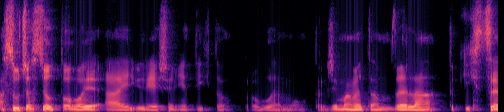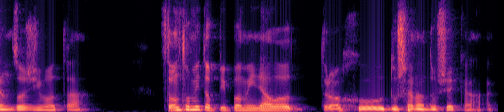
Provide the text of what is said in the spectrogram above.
a súčasťou toho je aj riešenie týchto problémov. Takže máme tam veľa takých scén zo života. V tomto mi to pripomínalo trochu Dušana Dušeka. Ak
